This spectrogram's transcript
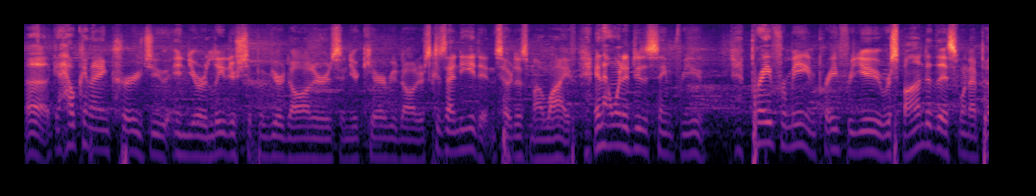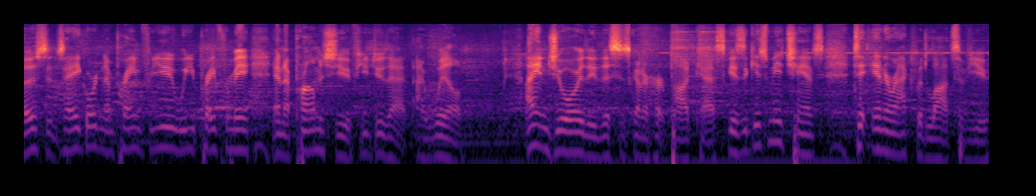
Uh, how can I encourage you in your leadership of your daughters and your care of your daughters? Because I need it, and so does my wife. And I want to do the same for you. Pray for me and pray for you. Respond to this when I post it and say, hey, Gordon, I'm praying for you. Will you pray for me? And I promise you, if you do that, I will. I enjoy the This Is Going to Hurt podcast because it gives me a chance to interact with lots of you.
